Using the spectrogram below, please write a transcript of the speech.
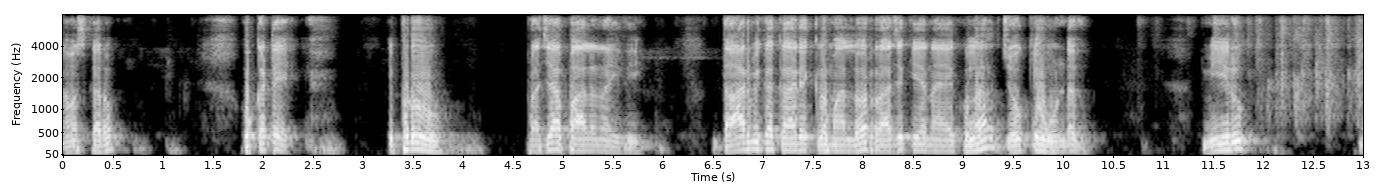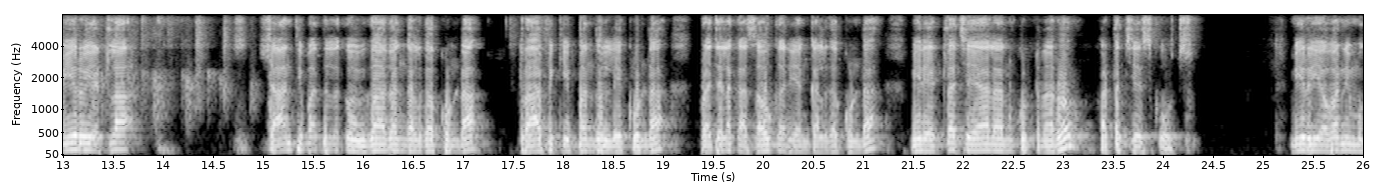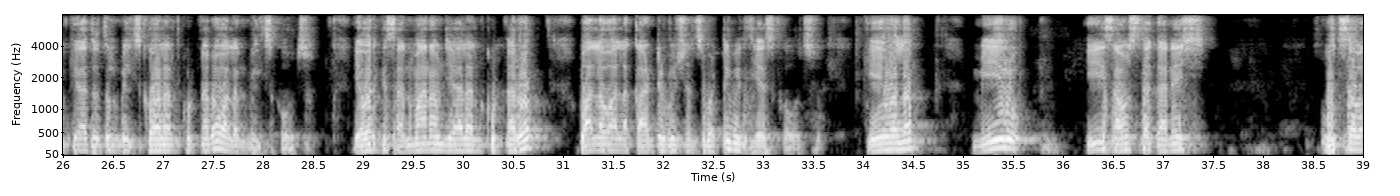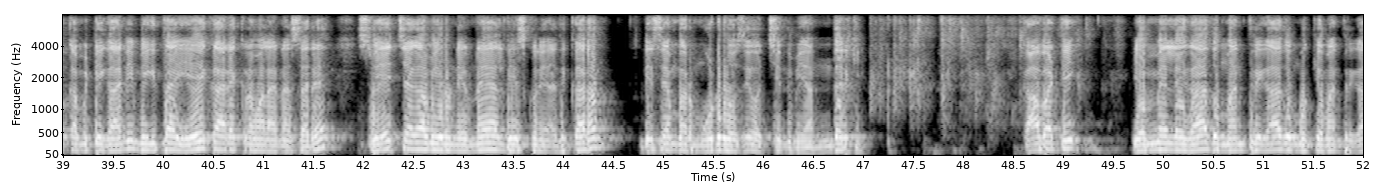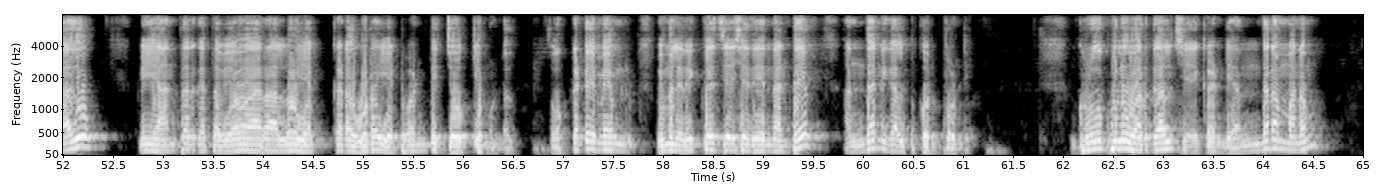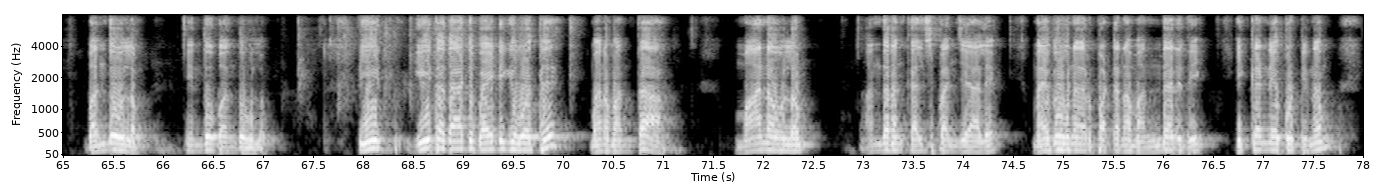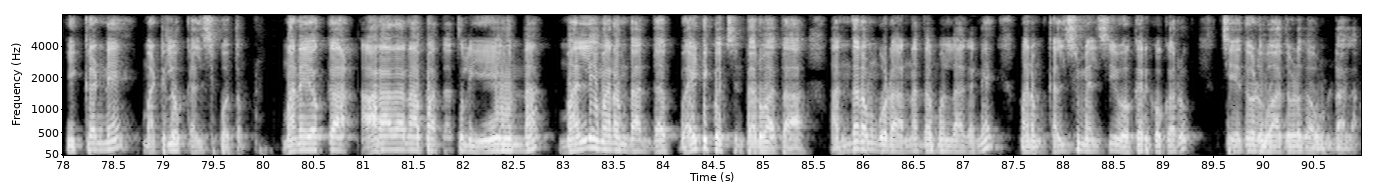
నమస్కారం. ఒక్కటే ఇప్పుడు ప్రజాపాలన ఇది. ధార్మిక కార్యక్రమాల్లో రాజకీయ నాయకుల జోక్యం ఉండదు. మీరు మీరు ఎట్లా శాంతి భద్రతలకు విఘాతం కలగకుండా ట్రాఫిక్ ఇబ్బందులు లేకుండా ప్రజలకు అసౌకర్యం కలగకుండా మీరు ఎట్లా చేయాలనుకుంటున్నారో అట్లా చేసుకోవచ్చు. మీరు ఎవరిని ముఖ్య అతిథులు పిలుచుకోవాలనుకుంటున్నారో వాళ్ళని పిలుచుకోవచ్చు. ఎవరికి సన్మానం చేయాలనుకుంటున్నారో వాళ్ళ వాళ్ళ కాంట్రిబ్యూషన్స్ బట్టి మీరు చేసుకోవచ్చు. కేవలం మీరు ఈ సంస్థ గణేష్ ఉత్సవ కమిటీ కానీ మిగతా ఏ కార్యక్రమాలైనా సరే స్వేచ్ఛగా మీరు నిర్ణయాలు తీసుకునే అధికారం డిసెంబర్ మూడు రోజే వచ్చింది మీ అందరికీ. కాబట్టి ఎమ్మెల్యే కాదు మంత్రి కాదు ముఖ్యమంత్రి కాదు మీ అంతర్గత వ్యవహారాల్లో ఎక్కడ కూడా ఎటువంటి జోక్యం ఉండదు. ఒక్కటే మేము మిమ్మల్ని రిక్వెస్ట్ చేసేది ఏంటంటే అందరినీ కలుపుకొని పోండి. గ్రూపులు వర్గాలు చేయకండి. అందరం మనం బంధువులం హిందూ బంధువులం. ఈ గీత దాటి బయటికి పోతే మనమంతా మానవులం అందరం కలిసి పనిచేయాలి. మహబూబ్ నగర్ పట్టణం అందరిది. ఇక్కడనే పుట్టినాం ఇక్కడనే మట్టిలో కలిసిపోతాం. మన యొక్క ఆరాధనా పద్ధతులు ఏ ఉన్నా మళ్ళీ మనం దాని బయటికి వచ్చిన తర్వాత అందరం కూడా అన్నదమ్ముల్లాగానే మనం కలిసిమెలిసి ఒకరికొకరు చేదోడు వాదోడుగా ఉండాల.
